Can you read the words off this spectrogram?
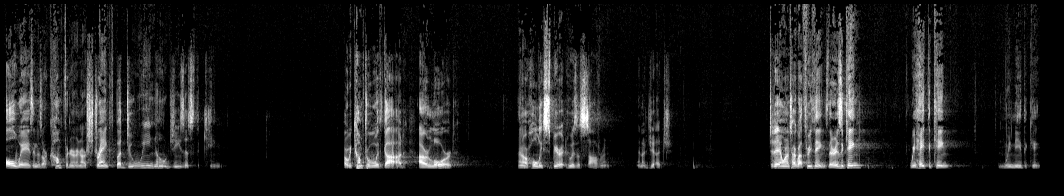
always and is our comforter and our strength, but do we know Jesus the King? Are we comfortable with God, our Lord, and our Holy Spirit, who is a sovereign and a judge? Today, I want to talk about three things there is a king, we hate the king, and we need the king.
